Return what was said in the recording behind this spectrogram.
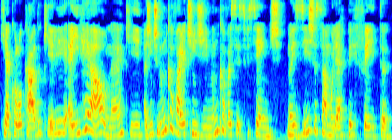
que é colocado que ele é irreal, né? Que a gente nunca vai atingir, nunca vai ser suficiente. Não existe essa mulher perfeita.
